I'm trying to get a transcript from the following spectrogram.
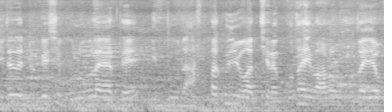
এটাতে ঢুকেছি ভুলভুলাইয়াতে কিন্তু রাস্তা খুঁজে পাচ্ছি না কোথায় ভালো কোথায় যাব?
